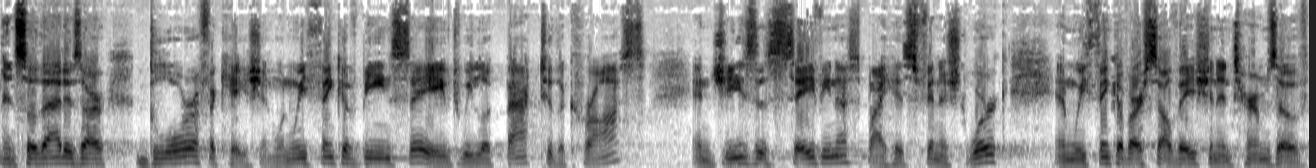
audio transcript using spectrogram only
And so that is our glorification. When we think of being saved, we look back to the cross and Jesus saving us by his finished work, and we think of our salvation in terms of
